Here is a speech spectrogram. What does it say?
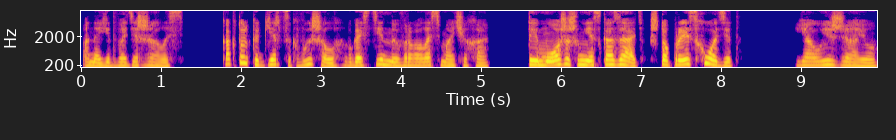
Она едва держалась. Как только герцог вышел, в гостиную ворвалась мачеха. «Ты можешь мне сказать, что происходит?» «Я уезжаю».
